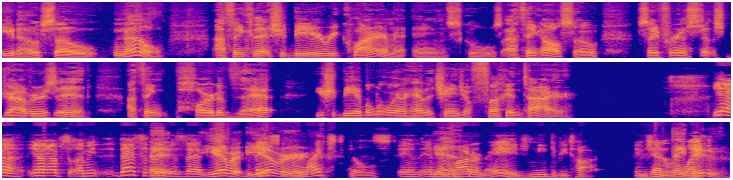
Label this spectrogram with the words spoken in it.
you know, so no, I think that should be a requirement in schools. I think also, say for instance, driver's ed. I think part of that you should be able to learn how to change a fucking tire. Yeah. Yeah. Absolutely. I mean, that's the thing Uh, is that you ever, you ever, life skills in in Yeah. the modern age need to be taught in general. they Like, do.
